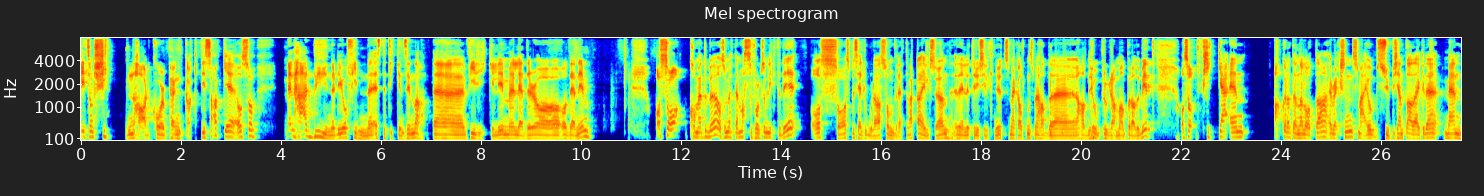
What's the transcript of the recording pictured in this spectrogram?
litt sånn skitten hardcore-punk-aktig sak. Også, men her begynner de å finne estetikken sin, da. Eh, virkelig med leather og, og denim. Og så kom jeg til Bø, og så møtte jeg masse folk som likte de. Og så spesielt Ola Sondre etter hvert, da, Elgsøen, eller Trysil-Knut som jeg kalte den, som jeg hadde, hadde jo programmet han på Radio Beat. Og så fikk jeg en akkurat denne låta, 'Erection', som er jo superkjent, da, det er ikke det, men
